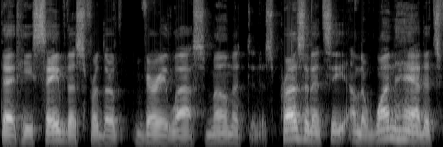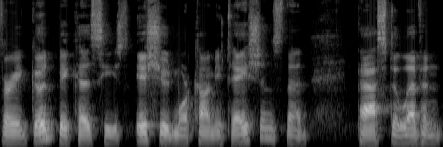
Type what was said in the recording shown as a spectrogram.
that he saved this for the very last moment in his presidency. On the one hand, it's very good because he's issued more commutations than past 11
